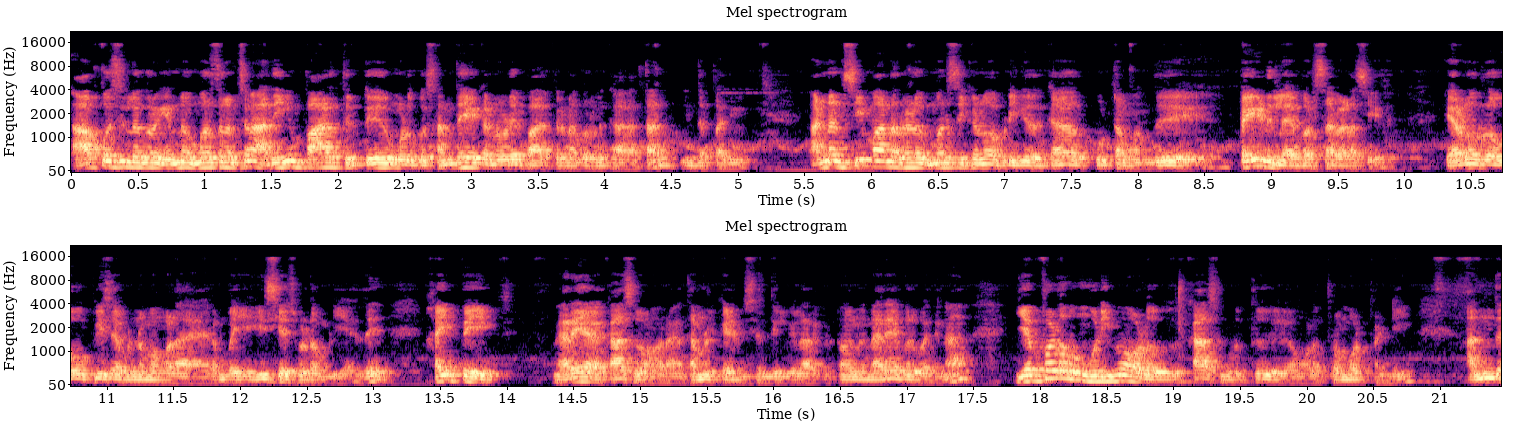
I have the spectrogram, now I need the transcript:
ஆப்போசிட்ல இருக்கிறவங்க என்ன விமர்சனம் வச்சாலும் அதையும் பார்த்துட்டு உங்களுக்கு சந்தேக கண்ணோடய பார்க்கிற நபர்களுக்காகத்தான் இந்த பதிவு. அண்ணன் சீமானவர்களை விமர்சிக்கணும் அப்படிங்கிறதுக்காக ஒரு கூட்டம் வந்து பெய்டு லேபர்ஸாக வேலை செய்யுது. இரநூறுவா ஓபிஸ் அப்படின்னு நம்மளை ரொம்ப ஈஸியாக சொல்ல முடியாது. ஹை பே நிறைய காசு வாங்குறாங்க. தமிழ் கேள்வி செந்தில்களாக இருக்கட்டும் இன்னும் நிறைய பேர் பார்த்தீங்கன்னா எவ்வளவு முடியுமோ அவ்வளவு காசு கொடுத்து அவங்கள ப்ரொமோட் பண்ணி அந்த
